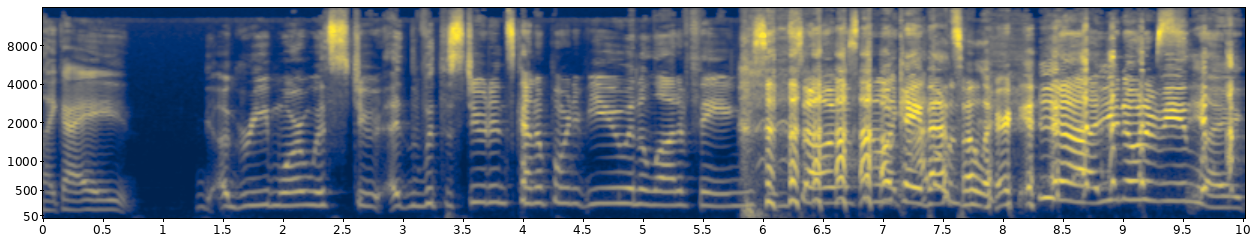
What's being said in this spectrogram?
like I agree more with stu- uh, with the students kind of point of view in a lot of things. And so I was kind of like, okay, that's hilarious. yeah, you know what I mean, like.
